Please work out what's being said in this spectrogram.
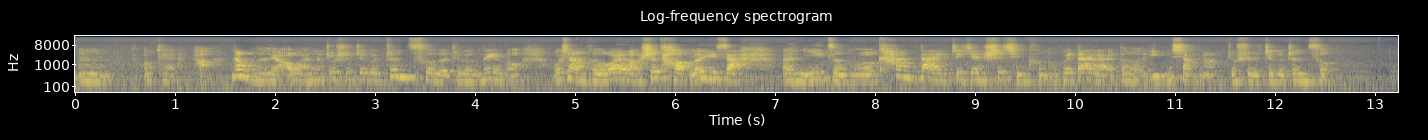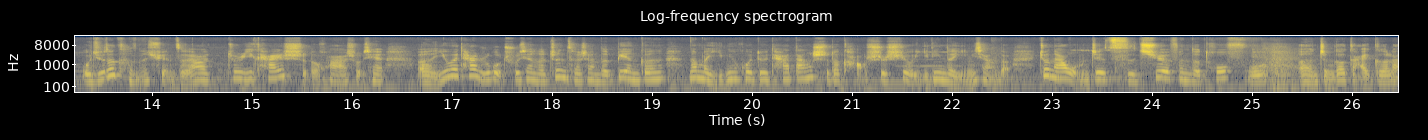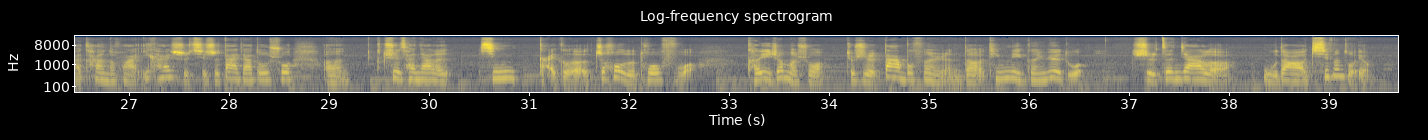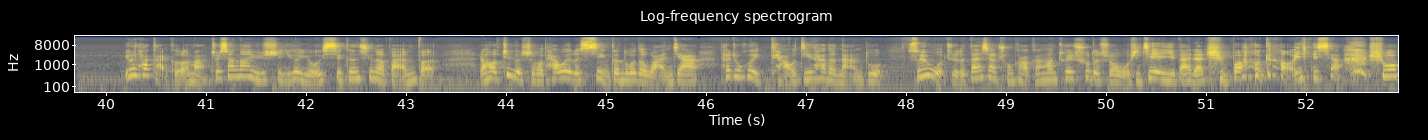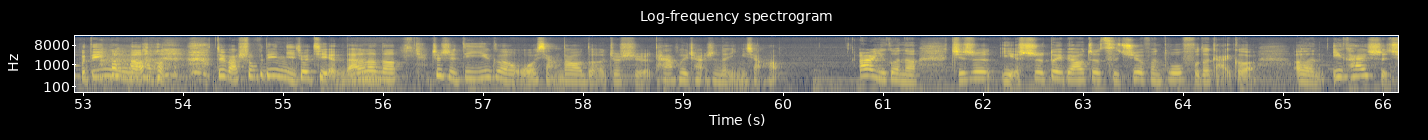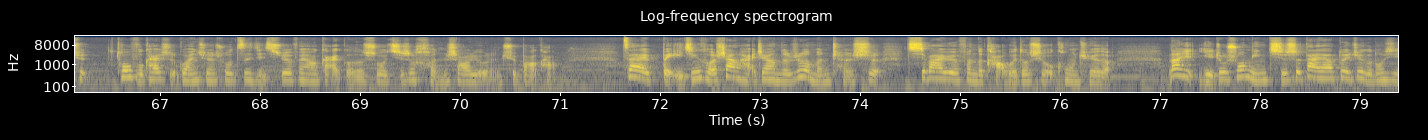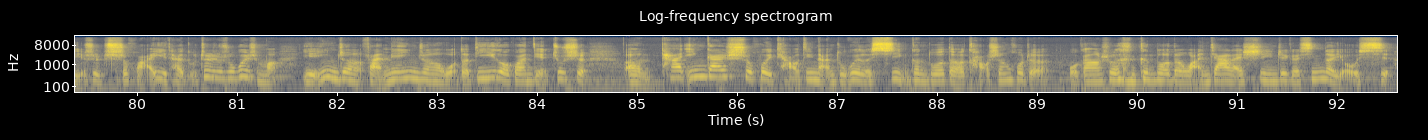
嗯。OK，好，那我们聊完了就是这个政策的这个内容，我想和外老师 讨论一下，呃，你怎么看待这件事情可能会带来的影响呢？就是这个政策。我觉得可能选择要就是一开始的话，首先，呃，因为它如果出现了政策上的变更，那么一定会对他当时的考试是有一定的影响的。就拿我们这次七月份的托福，嗯，整个改革来看的话，一开始其实大家都说，嗯，去参加了。新改革之后的托福，可以这么说，就是大部分人的听力跟阅读是增加了五到七分左右，因为它改革了嘛，就相当于是一个游戏更新的版本。然后这个时候，它为了吸引更多的玩家，它就会调低它的难度。所以我觉得单项重考刚刚推出的时候，我是建议大家去报考一下，说不定呢，对吧？说不定你就简单了呢。这是第一个我想到的，就是它会产生的影响哈。二一个呢，其实也是对标这次七月份托福的改革。嗯，一开始去托福开始官宣说自己七月份要改革的时候，其实很少有人去报考。在北京和上海这样的热门城市，七八月份的考位都是有空缺的。那也就说明，其实大家对这个东西也是持怀疑态度。这就是为什么也印证了反面印证了我的第一个观点，就是，嗯，它应该是会调低难度，为了吸引更多的考生或者我刚刚说的更多的玩家来适应这个新的游戏，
